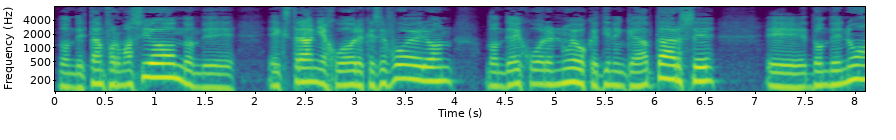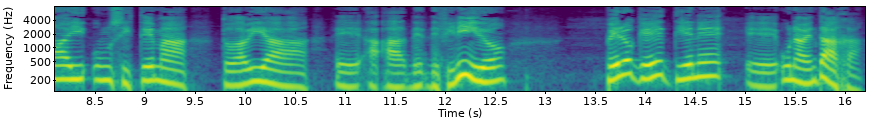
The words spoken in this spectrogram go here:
donde está en formación, donde extraña jugadores que se fueron, donde hay jugadores nuevos que tienen que adaptarse, eh, donde no hay un sistema todavía eh, definido, pero que tiene eh, una ventaja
